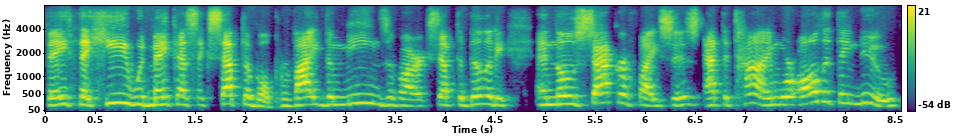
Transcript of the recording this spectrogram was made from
faith that He would make us acceptable, provide the means of our acceptability. And those sacrifices at the time were all that they knew,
